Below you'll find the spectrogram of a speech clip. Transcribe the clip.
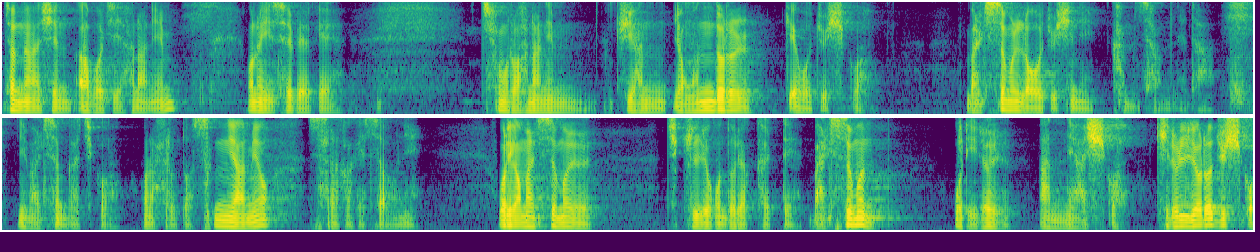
전능하신 아버지 하나님, 오늘 이 새벽에 참으로 하나님 귀한 영혼들을 깨워 주시고 말씀을 넣어 주시니 감사합니다. 이 말씀 가지고 오늘 하루도 승리하며 살아가겠사오니 우리가 말씀을 지키려고 노력할 때 말씀은 우리를 안내하시고 길을 열어주시고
